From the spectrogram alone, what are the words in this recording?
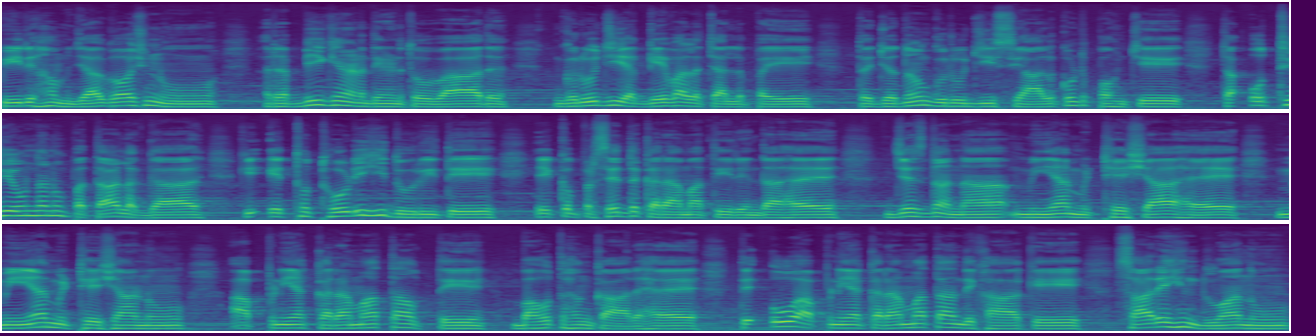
ਪੀਰ ਹਮਜਾ ਗੋਸ਼ ਨੂੰ ਰੱਬੀ ਗਿਆਨ ਦੇਣ ਤੋਂ ਬਾਅਦ ਗੁਰੂ ਜੀ ਅੱਗੇ ਵੱਲ ਚੱਲ ਪਏ ਤੇ ਜਦੋਂ ਗੁਰੂ ਜੀ ਸਿਆਲਕੁੰਟ ਪਹੁੰਚੇ ਤਾਂ ਉੱਥੇ ਉਹਨਾਂ ਨੂੰ ਪਤਾ ਲੱਗਾ ਕਿ ਇੱਥੋਂ ਥੋੜੀ ਹੀ ਦੂਰੀ ਤੇ ਇੱਕ ਪ੍ਰਸਿੱਧ ਕਰਾਮਾਤੀ ਰਹਿੰਦਾ ਹੈ, ਜਿਸ ਦਾ ਨਾਂ ਮੀਆਂ ਮਿੱਠੇ ਸ਼ਾਹ ਹੈ। ਮੀਆਂ ਮਿੱਠੇ ਸ਼ਾਹ ਨੂੰ ਆਪਣੀਆਂ ਕਰਾਮਾਤਾਂ ਉੱਤੇ ਬਹੁਤ ਹੰਕਾਰ ਹੈ ਤੇ ਉਹ ਆਪਣੀਆਂ ਕਰਾਮਾਤਾਂ ਦਿਖਾ ਕੇ ਸਾਰੇ ਹਿੰਦੂਆਂ ਨੂੰ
